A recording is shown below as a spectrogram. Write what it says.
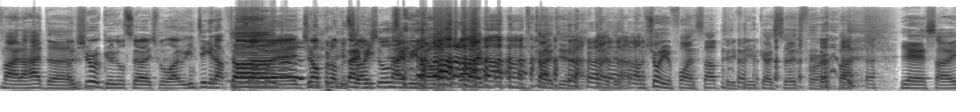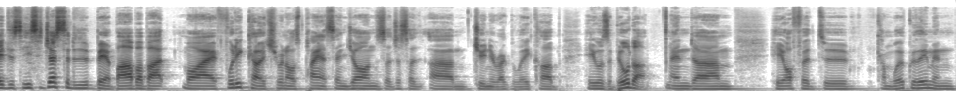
Mate, I had the. I'm sure a Google search will like we can dig it up from Uh, somewhere, drop it on the maybe, socials. Maybe not. Maybe- don't do that. Don't do that. I'm sure you'll find something if you go search for it. But yeah, so he, just, he suggested to be a barber. But my footy coach, when I was playing at St John's, uh, just a um, junior rugby league club, he was a builder, and um, he offered to come work with him. And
